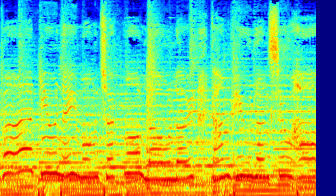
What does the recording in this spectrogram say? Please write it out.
不要你望着我流泪，但漂亮笑。下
